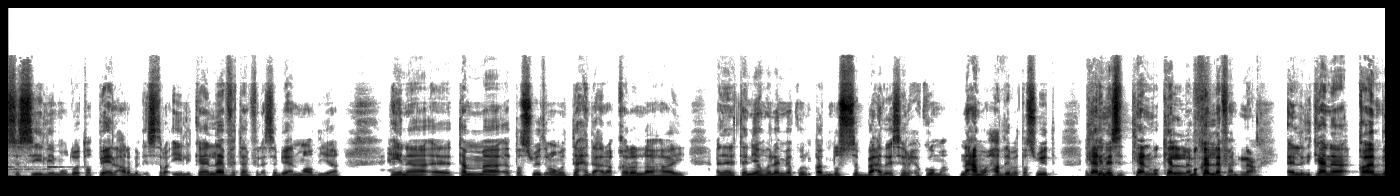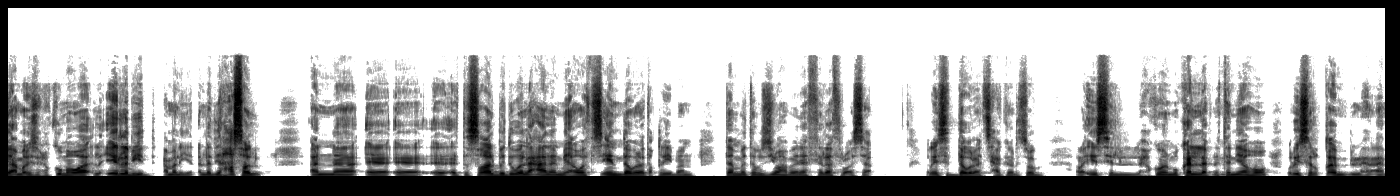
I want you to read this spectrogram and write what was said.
المؤسسي لموضوع تطبيع العرب الإسرائيلي. كان لافتا في الأسابيع الماضية حين آه، تم تصويت الأمم المتحدة على قرار لاهاي أن نتنياهو لم يكن قد نصب بعد رئيس الحكومة، نعم وحظي بتصويت كان كان مكلف. مكلفا. نعم. الذي كان قائم بعمل رئيس الحكومة هو لبيد عمليا. الذي حصل أن آه، آه، اتصال بدول العالم 190 دولة تقريبا تم توزيعها بين الثلاث رؤساء. رئيس الدولة اسحاق هرتزوغ رئيس الحكومة المكلف نتنياهو ورئيس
